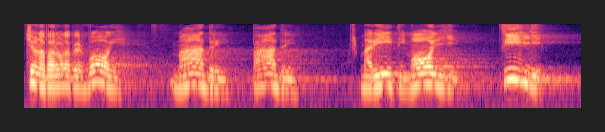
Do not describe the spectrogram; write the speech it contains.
C'è una parola per voi, madri, padri, mariti, mogli, figli,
